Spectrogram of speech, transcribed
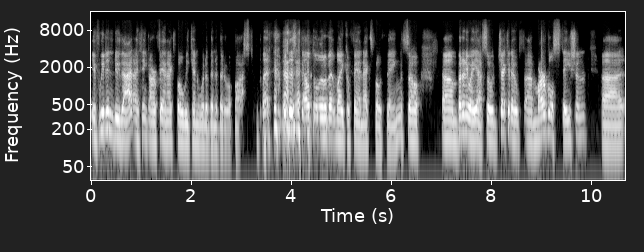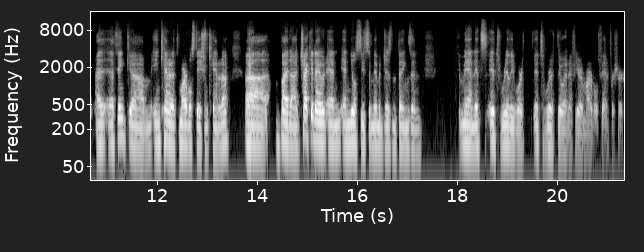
If we didn't do that, I think our fan expo weekend would have been a bit of a bust. But but this felt a little bit like a fan expo thing. So Um, but anyway, yeah. So check it out. Uh, Marvel Station. Uh, I, I think um, in Canada it's Marvel Station Canada. Uh, but uh, check it out and and you'll see some images and things. And man, it's it's really worth it's worth doing if you're a Marvel fan for sure.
